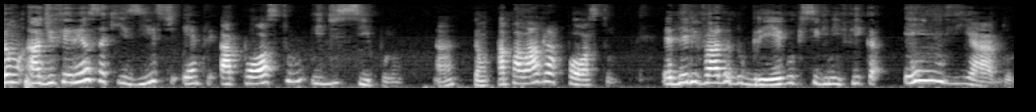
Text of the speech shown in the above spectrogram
Então, a diferença que existe entre apóstolo e discípulo. Tá? Então, a palavra apóstolo é derivada do grego que significa enviado.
